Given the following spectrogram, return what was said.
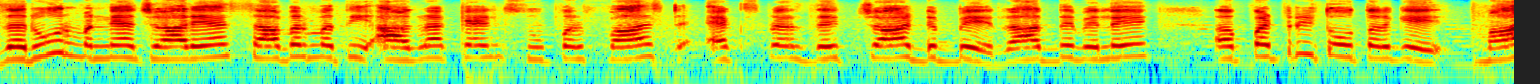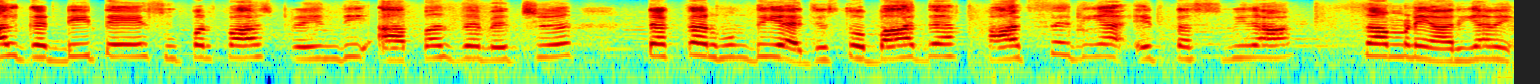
ਜ਼ਰੂਰ ਮੰਨਿਆ ਜਾ ਰਿਹਾ ਹੈ। Sabarmati Agra cantt superfast express ਦੇ ਚਾਰ ਡਿੱਬੇ ਰਾਤ ਦੇ ਵੇਲੇ ਪਟਰੀ ਤੋਂ ਉਤਰ ਗਏ। ਮਾਲ ਗੱਡੀ ਤੇ ਸੁਪਰਫਾਸਟ ਟ੍ਰੇਨ ਦੀ ਆਪਸ ਦੇ ਵਿੱਚ ਟੱਕਰ ਹੁੰਦੀ ਹੈ, ਜਿਸ ਤੋਂ ਬਾਅਦ ਹਾਦਸੇ ਦੀਆਂ ਇਹ ਤਸਵੀਰਾਂ ਸਾਹਮਣੇ ਆ ਰਹੀਆਂ ਨੇ।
